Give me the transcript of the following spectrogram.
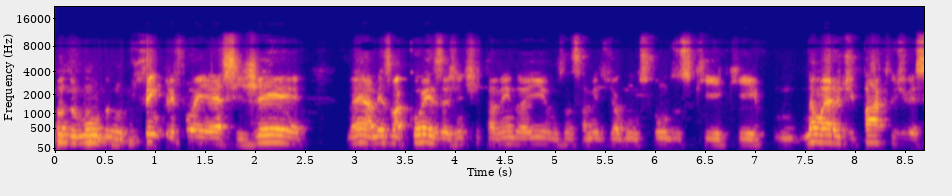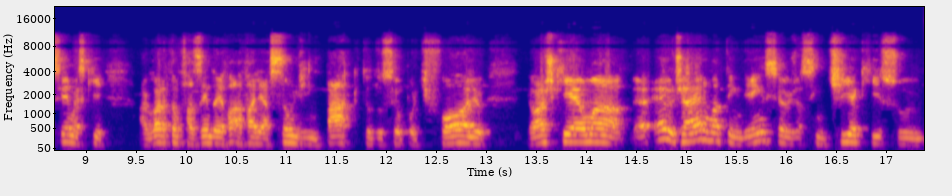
todo mundo sempre foi ESG, né, a mesma coisa, a gente está vendo aí os lançamentos de alguns fundos que, que não eram de impacto de VC, mas que agora estão fazendo a avaliação de impacto do seu portfólio. Eu acho que é uma, é, já era uma tendência, eu já sentia que isso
